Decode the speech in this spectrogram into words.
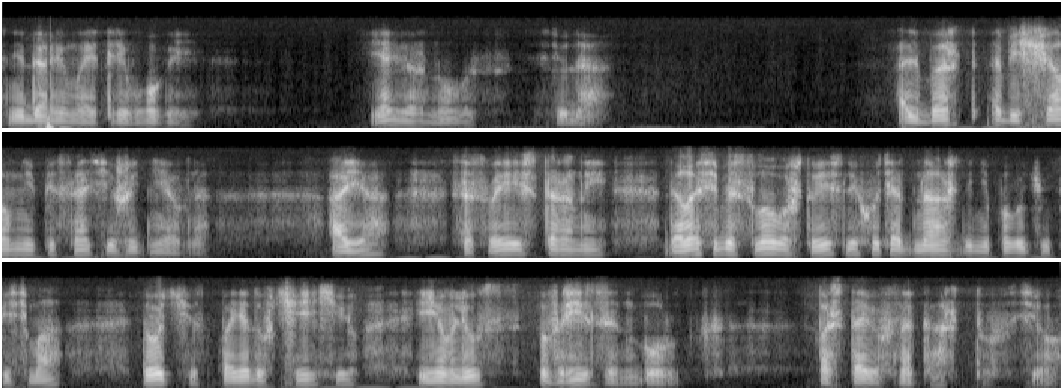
снедаемая тревогой, я вернулась сюда. Альберт обещал мне писать ежедневно, а я, со своей стороны, дала себе слово, что если хоть однажды не получу письма, тотчас поеду в Чехию и явлюсь в Ризенбург, поставив на карту все.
